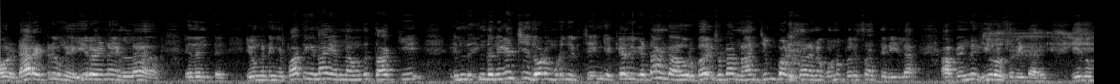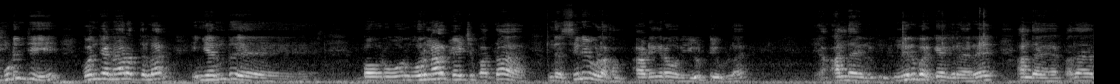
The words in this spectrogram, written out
அவர் டேரக்டர் இவங்க ஹீரோயினா இல்லை இதுன்ட்டு. இவங்க நீங்கள் பார்த்தீங்கன்னா என்னை வந்து தாக்கி இந்த இந்த நிகழ்ச்சி இதோட முடிஞ்சிருச்சு. இங்கே கேள்வி கேட்டால் அங்கே அவர் பதில் சொல்கிறார் நான் ஜிம்பாடி சார் எனக்கு ஒன்றும் பெருசாக தெரியல அப்படின்னு ஹீரோ சொல்லிட்டாரு. இது முடிஞ்சு கொஞ்ச நேரத்தில் இங்கேருந்து இப்போ ஒரு ஒரு ஒரு நாள் கழிச்சு பார்த்தா இந்த சினி உலகம் அப்படிங்கிற ஒரு யூடியூப்பில் அந்த நிருபர் கேட்குறாரு அந்த அதாவது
